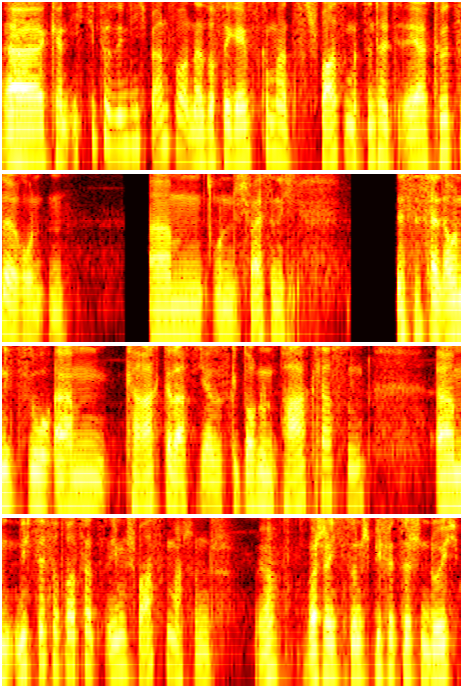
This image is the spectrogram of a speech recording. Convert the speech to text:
Äh, kann ich die persönlich nicht beantworten. Also auf der Gamescom hat es Spaß gemacht, es sind halt eher kürzere Runden. Ähm, und ich weiß ja nicht, es ist halt auch nicht so ähm, charakterlastig. Also es gibt auch nur ein paar Klassen. Ähm, nichtsdestotrotz hat es eben Spaß gemacht und ja, wahrscheinlich so ein Spiel für zwischendurch.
